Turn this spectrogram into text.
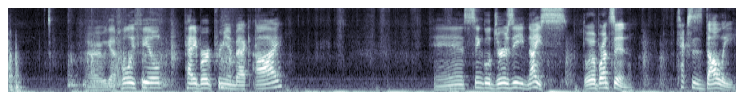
All right, we got Holyfield, Patty Berg Premium Back I. And single jersey, nice. Doyle Brunson, Texas Dolly.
